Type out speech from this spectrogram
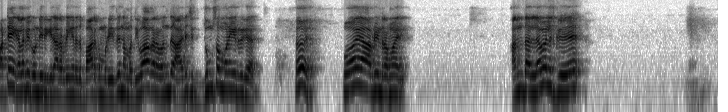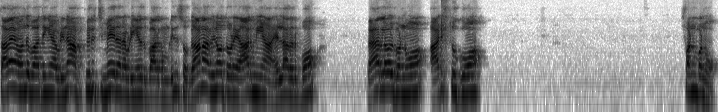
பட்டையை கிளப்பி கொண்டிருக்கிறார் அப்படிங்கிறது பார்க்க முடியுது. நம்ம திவாகரை வந்து அடித்து தும்சம் பண்ணிட்டு இருக்கார். ஏய் போயா அப்படின்ற மாதிரி. அந்த லெவலுக்கு தலைவன் வந்து பார்த்தீங்க அப்படின்னா பிரிச்சு மேயர் அப்படிங்கிறது பார்க்க முடியுது. ஸோ கானா வினோத்தோடைய ஆர்மியாக எல்லாரும் இருப்போம். வேறு லெவல் பண்ணுவோம் அடிச்சு தூக்குவோம். ஃபன் பண்ணுவோம்.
